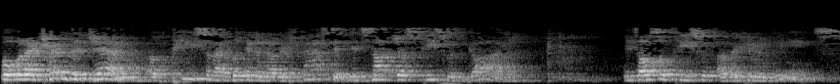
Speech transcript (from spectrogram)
But when I turn the gem of peace and I look at another facet, it's not just peace with God, it's also peace with other human beings.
